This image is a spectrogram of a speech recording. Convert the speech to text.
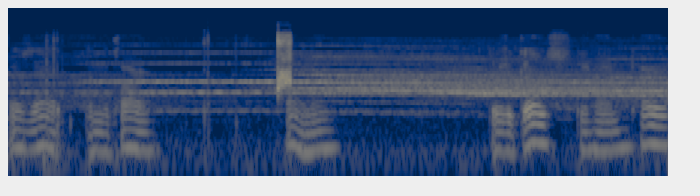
What is that in the car? I don't know. There's a ghost behind her.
